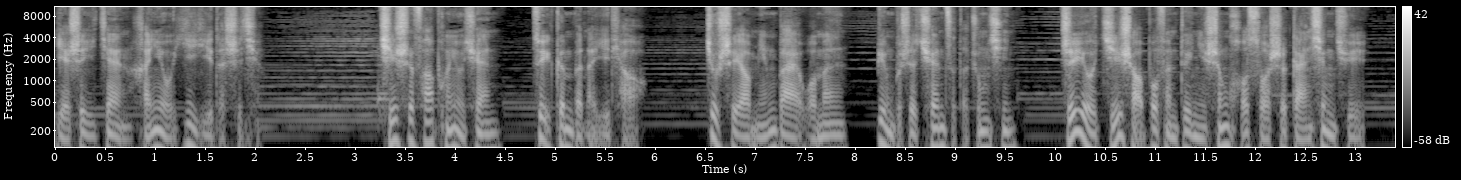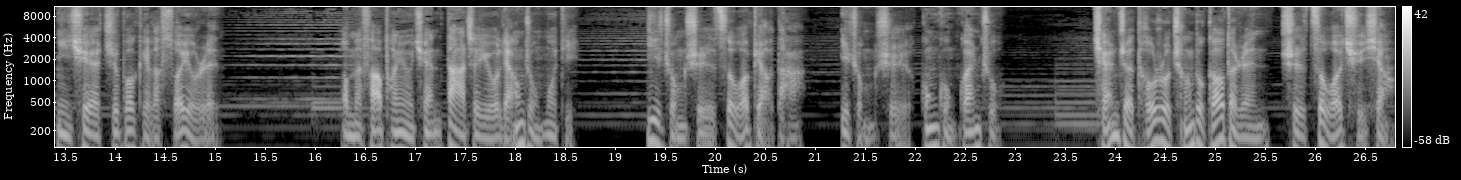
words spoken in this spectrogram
也是一件很有意义的事情。其实发朋友圈最根本的一条，就是要明白我们并不是圈子的中心，只有极少部分对你生活琐事感兴趣。你却直播给了所有人。我们发朋友圈大致有两种目的，一种是自我表达，一种是公共关注。前者投入程度高的人是自我取向，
